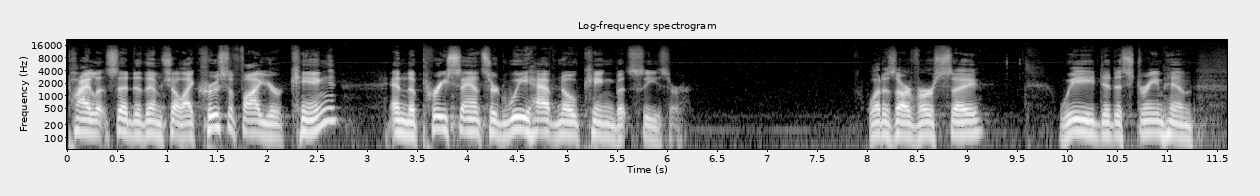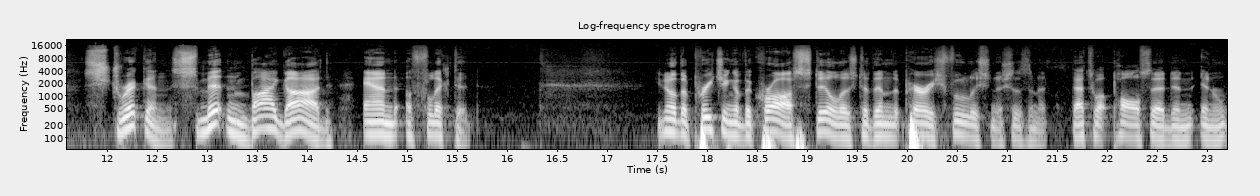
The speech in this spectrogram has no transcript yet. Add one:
Pilate said to them, Shall I crucify your king? And the priests answered, We have no king but Caesar. What does our verse say? We did esteem him stricken, smitten by God, and afflicted. You know, the preaching of the cross still is to them that perish foolishness, isn't it? That's what Paul said in, in,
